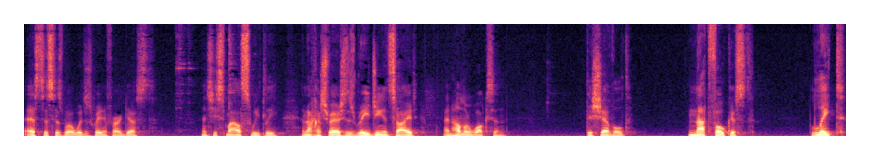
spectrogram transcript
Esther says, well, we're just waiting for our guest. And she smiles sweetly. And Achashverosh is raging inside. And Haman walks in, disheveled, not focused, late.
